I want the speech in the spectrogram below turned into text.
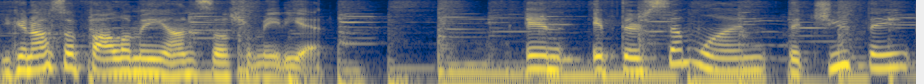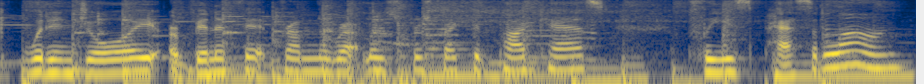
You can also follow me on social media. And if there's someone that you think would enjoy or benefit from the Rutledge Perspective podcast, please pass it along.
